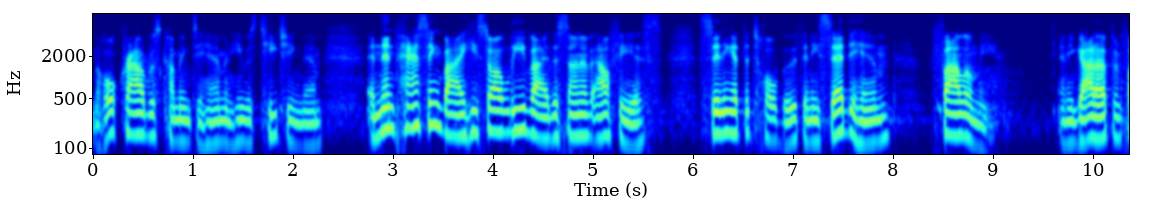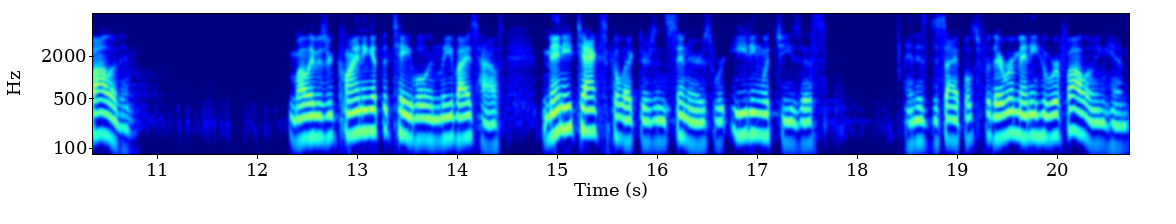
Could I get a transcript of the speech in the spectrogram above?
The whole crowd was coming to him, and he was teaching them. And then passing by, he saw Levi, the son of Alphaeus, sitting at the toll booth, and he said to him, Follow me. And he got up and followed him. While he was reclining at the table in Levi's house, many tax collectors and sinners were eating with Jesus and his disciples, for there were many who were following him.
